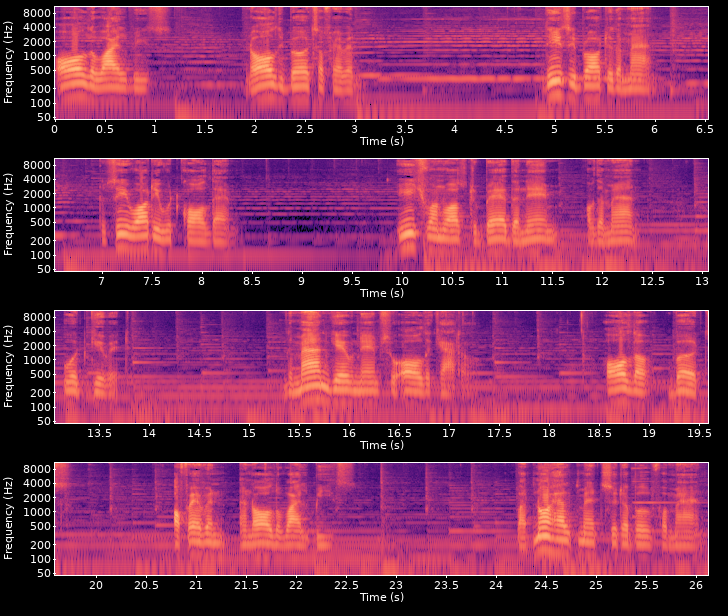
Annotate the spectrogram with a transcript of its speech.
all the wild beasts and all the birds of heaven. These he brought to the man to see what he would call them. Each one was to bear the name of the man who would give it. The man gave names to all the cattle, all the birds of heaven, and all the wild beasts. But no helpmate suitable for man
